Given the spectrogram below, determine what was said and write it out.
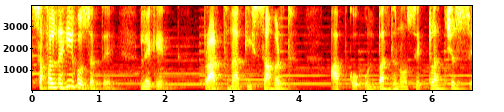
सफल नहीं हो सकते। लेकिन प्रार्थना की सामर्थ्य आपको उन बंधनों से, क्लचस से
